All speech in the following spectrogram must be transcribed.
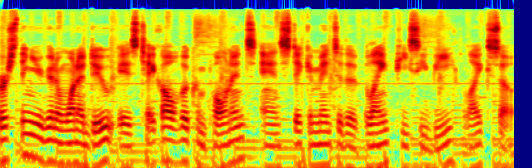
First thing you're going to want to do is take all the components and stick them into the blank PCB like so.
